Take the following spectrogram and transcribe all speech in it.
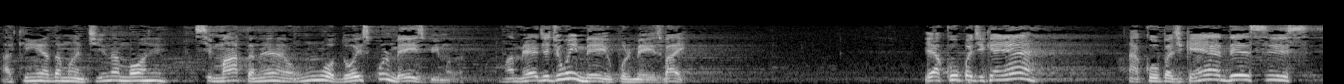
Aqui em Adamantina morre, se mata, né, um ou dois por mês, Bímola. Uma média de um e meio por mês, vai. E a culpa de quem é? A culpa de quem é? Desses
